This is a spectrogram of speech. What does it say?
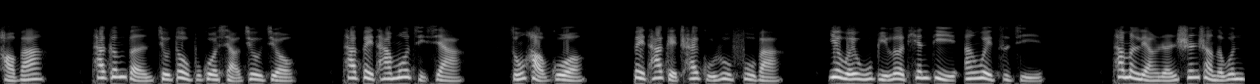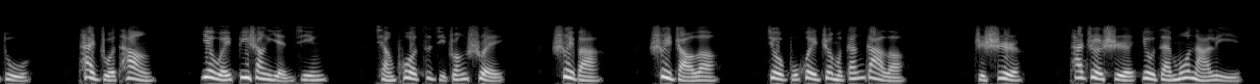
好吧，他根本就斗不过小舅舅，他被他摸几下，总好过被他给拆骨入腹吧。叶维无比乐天地安慰自己，他们两人身上的温度太灼烫。叶维闭上眼睛，强迫自己装睡，睡吧，睡着了就不会这么尴尬了。只是他这是又在摸哪里？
